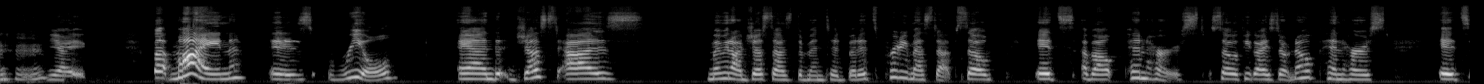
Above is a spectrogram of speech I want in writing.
Mhm. Yikes. But mine is real. And just as maybe not just as demented, but it's pretty messed up. So it's about Pennhurst. So if you guys don't know, Pennhurst, it's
